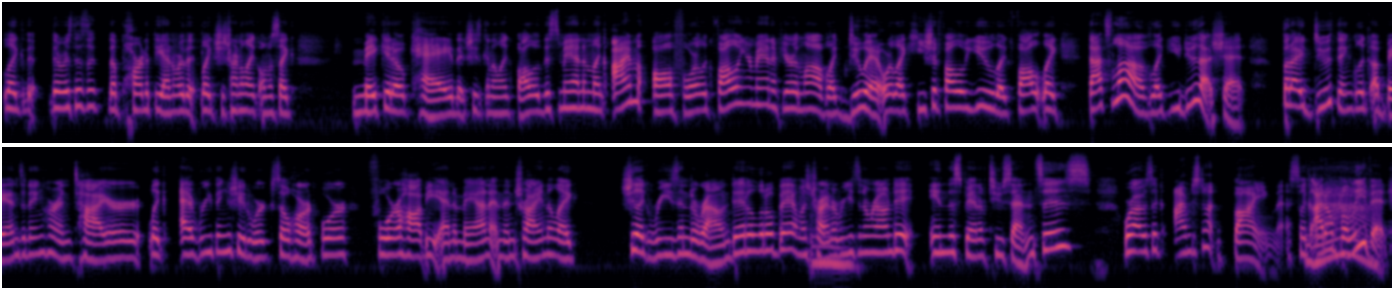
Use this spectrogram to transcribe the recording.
like th- there was this like the part at the end where that like she's trying to like almost like make it okay that she's gonna like follow this man and like I'm all for like following your man if you're in love like do it or like he should follow you like follow like that's love like you do that shit. But I do think like abandoning her entire like everything she had worked so hard for for a hobby and a man and then trying to like she like reasoned around it a little bit and was trying to Mhm. reason around it in the span of two sentences where I was like, I'm just not buying this. Like, I don't believe it.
